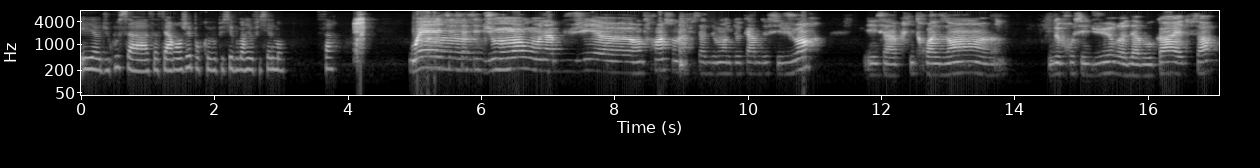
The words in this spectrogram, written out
et du coup, ça, ça s'est arrangé pour que vous puissiez vous marier officiellement. Ça? Ouais. C'est du moment où on a bougé euh, en France, on a fait sa demande de carte de séjour. Et ça a pris trois ans euh, de procédure, euh, d'avocat et tout ça,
